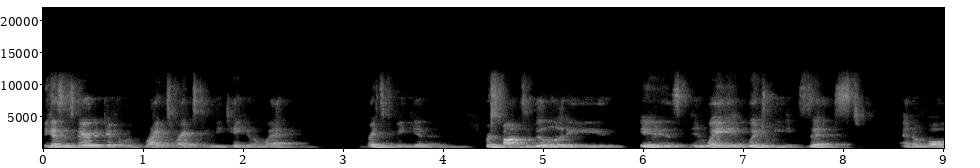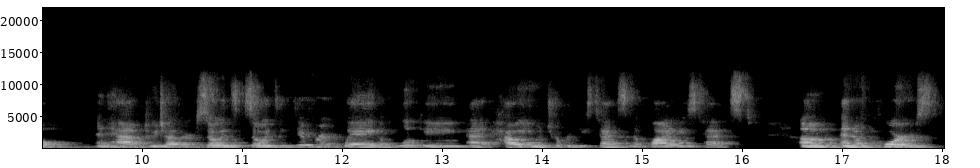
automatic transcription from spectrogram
because it's very different with rights. Rights can be taken away. Rights can be given. Responsibility is in way in which we exist and evolve and have to each other. So it's so it's a different way of looking at how you interpret these texts and apply these texts. Um, and of course,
